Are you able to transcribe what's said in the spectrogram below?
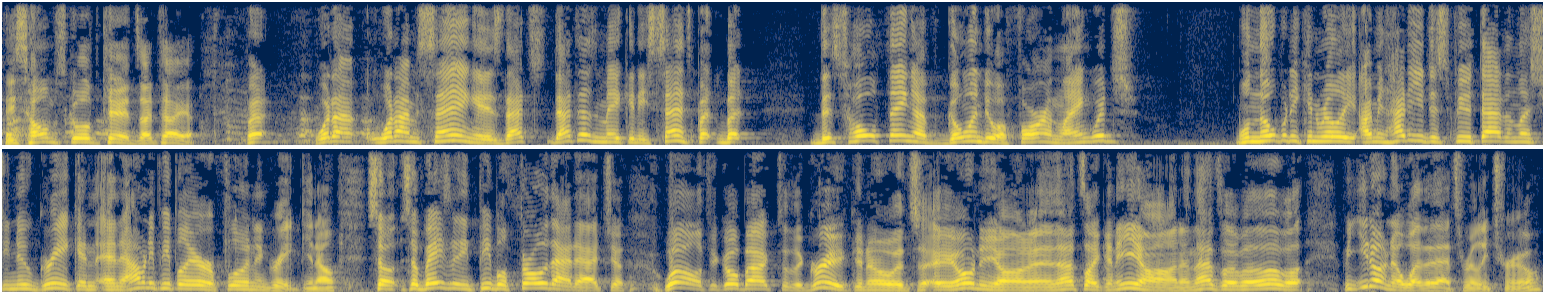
These homeschooled kids, I tell you. But what, I, what I'm saying is that's, that doesn't make any sense. But, but this whole thing of going to a foreign language, well, nobody can really, I mean, how do you dispute that unless you knew Greek? And, and how many people here are fluent in Greek, you know? So, so basically, people throw that at you. Well, if you go back to the Greek, you know, it's aeonion, and that's like an eon, and that's blah, blah, blah. But you don't know whether that's really true.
